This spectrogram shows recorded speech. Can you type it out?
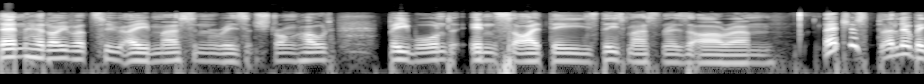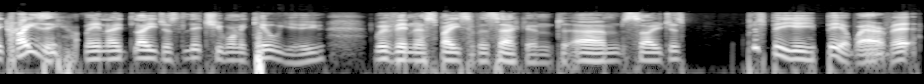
Then head over to a Mercenaries Stronghold. Be warned, inside these, these mercenaries are... Um, they're just a little bit crazy. I mean, they, they just literally want to kill you within a space of a second. Um, so just just be be aware of it.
